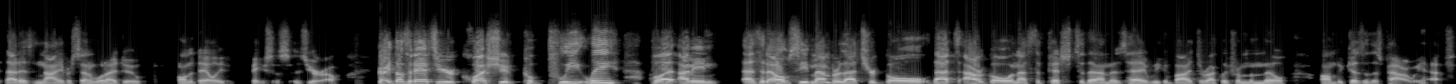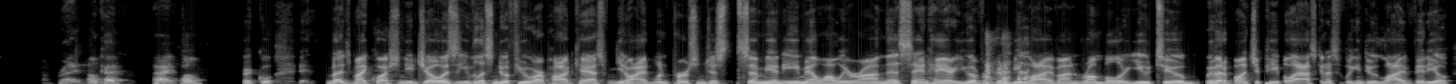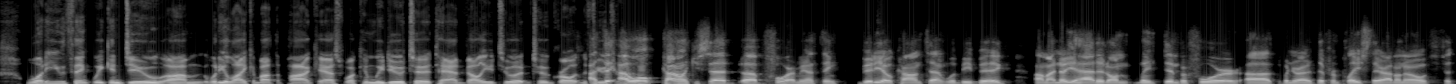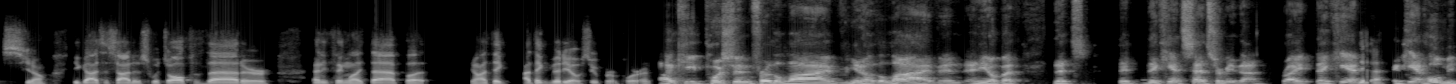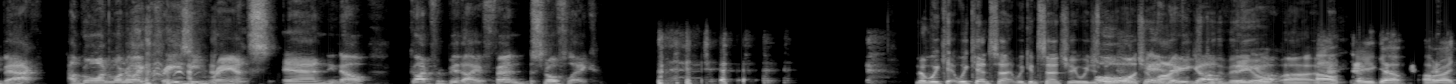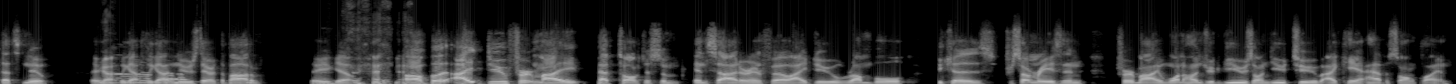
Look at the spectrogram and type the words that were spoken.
That is 90% of what I do on a daily basis is Euro. Gregg doesn't answer your question completely, but I mean, as an LMC member, that's your goal. That's our goal, and that's the pitch to them: is hey, we can buy it directly from the mill um, because of this power we have. Right. Okay. All right. Well, very cool. But my question to you, Joe, is you've listened to a few of our podcasts. You know, I had one person just send me an email while we were on this saying, Hey, are you ever going to be live on Rumble or YouTube? We've had a bunch of people asking us if we can do live video. What do you think we can do? Um, what do you like about the podcast? What can we do to, to add value to it to grow it in the future? I think I will kind of like you said uh, before. I mean, I think video content would be big. Um, I know you had it on LinkedIn before uh, when you're at a different place there. I don't know if it's, you know, you guys decided to switch off of that or anything like that. But you know, I think I think video is super important. I keep pushing for the live, you know, the live, and and you know, but that's they they can't censor me then, right? They can't yeah. they can't hold me back. I'll go on one of my crazy rants, and you know, God forbid I offend the Snowflake. No, we can we can we can censor you. We just oh, won't launch okay. it live. There you we'll go. do the video. Uh, oh, there you go. All right, that's new. There, yeah. we got we got news there at the bottom. There you go. uh, but I do for my pep talk, just some insider info. I do Rumble because for some reason, for my 100 views on YouTube, I can't have a song playing.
